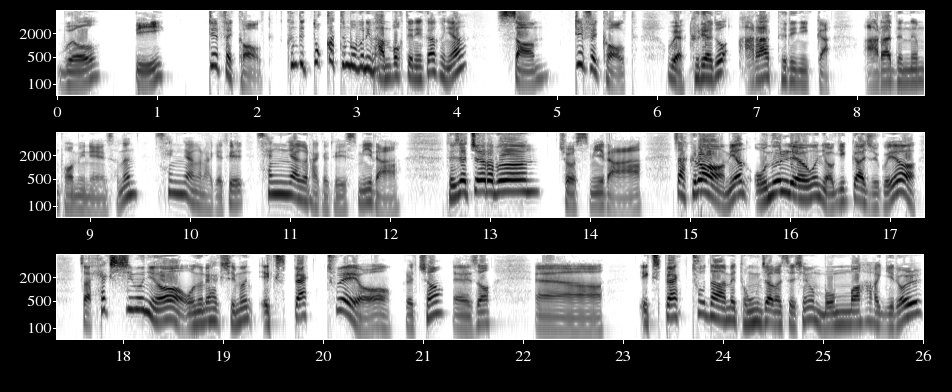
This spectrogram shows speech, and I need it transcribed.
will be difficult. 근데 똑같은 부분이 반복되니까 그냥 some difficult. 왜? 그래도 알아들으니까 알아듣는 범위 내에서는 생략을 하게 돼, 생략을 하게 되어 있습니다. 되셨죠, 여러분? 좋습니다. 자, 그러면 오늘 내용은 여기까지고요. 자, 핵심은요. 오늘의 핵심은 expect to예요. 그렇죠? 그래서 에, expect to 다음에 동작을 쓰시면 뭐뭐 하기를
